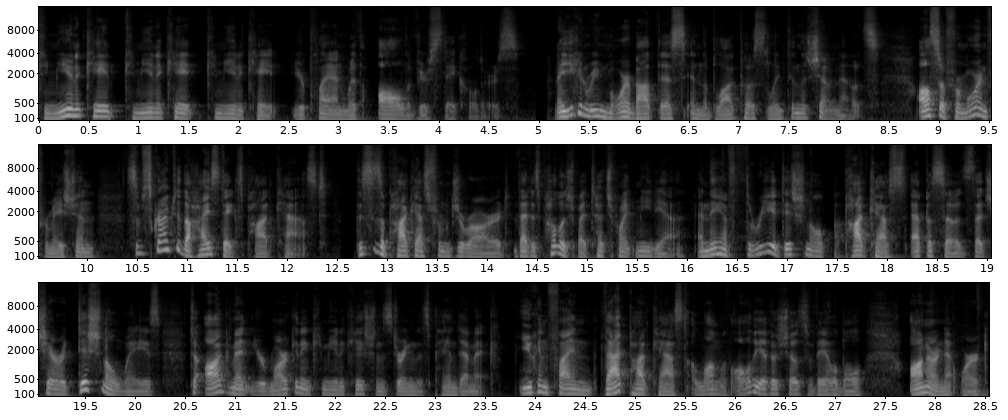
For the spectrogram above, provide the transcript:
communicate, communicate, communicate your plan with all of your stakeholders. Now, you can read more about this in the blog post linked in the show notes. Also, for more information, subscribe to the High Stakes podcast. This is a podcast from Jarrard that is published by Touchpoint Media, and they have three additional podcast episodes that share additional ways to augment your marketing communications during this pandemic. You can find that podcast along with all the other shows available on our network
